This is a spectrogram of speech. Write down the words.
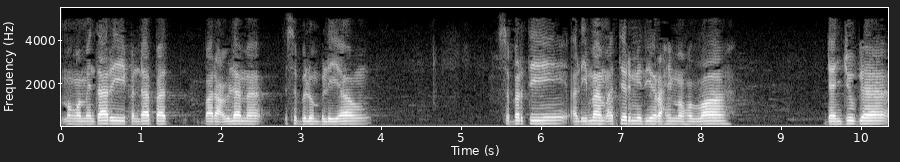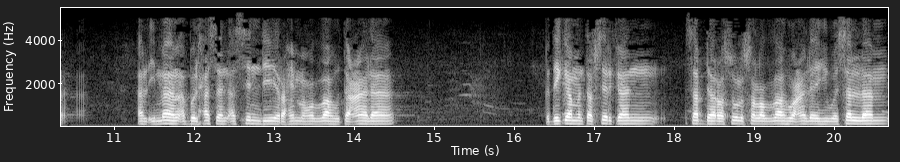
mengomentari pendapat para ulama sebelum beliau seperti Al-Imam At-Tirmidzi rahimahullah dan juga Al-Imam Abdul Hasan As-Sindi rahimahullahu taala ketika mentafsirkan sabda Rasul sallallahu alaihi wasallam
